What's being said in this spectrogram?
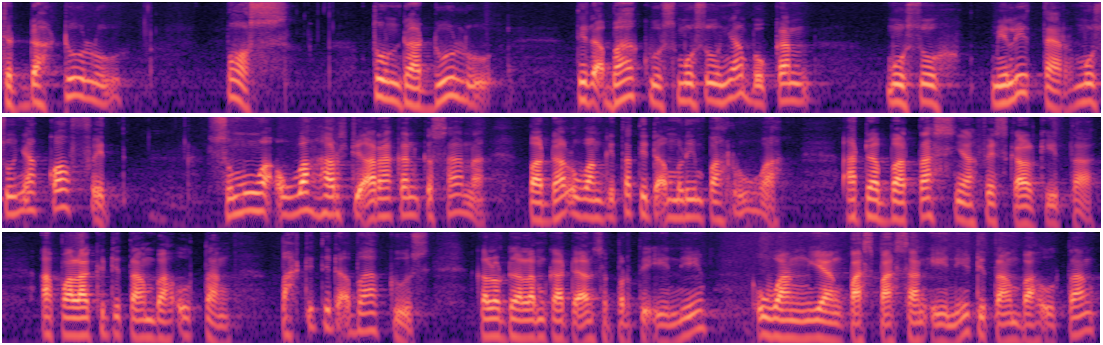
jedah dulu, pos, tunda dulu. Tidak bagus, musuhnya bukan musuh militer, musuhnya COVID. Semua uang harus diarahkan ke sana, padahal uang kita tidak melimpah ruah. Ada batasnya fiskal kita, apalagi ditambah utang, pasti tidak bagus. Kalau dalam keadaan seperti ini, uang yang pas-pasan ini ditambah utang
